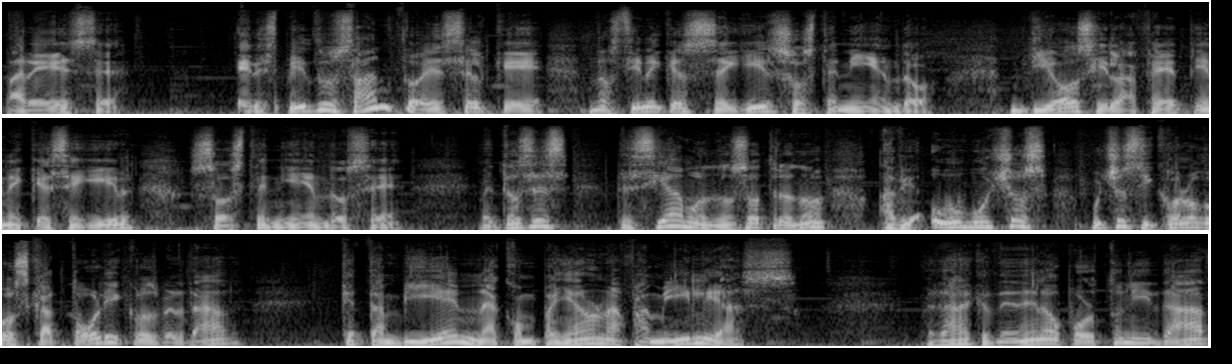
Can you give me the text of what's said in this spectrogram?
parece el Espíritu Santo es el que nos tiene que seguir sosteniendo. Dios y la fe tiene que seguir sosteniéndose. Entonces, decíamos nosotros, ¿no? Había, hubo muchos, muchos psicólogos católicos, ¿verdad? Que también acompañaron a familias. ¿verdad? Que tenían la oportunidad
